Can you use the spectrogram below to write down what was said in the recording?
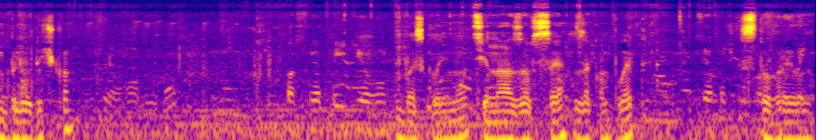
Блюдечко. Без клеймо. Ціна за все, за комплект 100 гривень.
